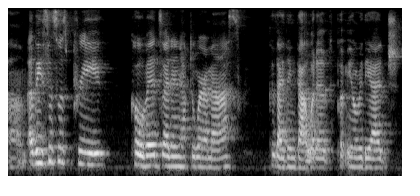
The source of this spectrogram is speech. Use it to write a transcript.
Um, at least this was pre COVID, so I didn't have to wear a mask because I think that would have put me over the edge.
